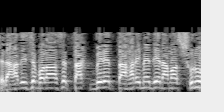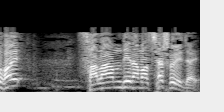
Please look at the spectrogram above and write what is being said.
সেটা হাদিসে বলা আছে, তাকবিরে তাহারিমে দিয়ে নামাজ শুরু হয়, সালাম দিয়ে নামাজ শেষ হয়ে যায়।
